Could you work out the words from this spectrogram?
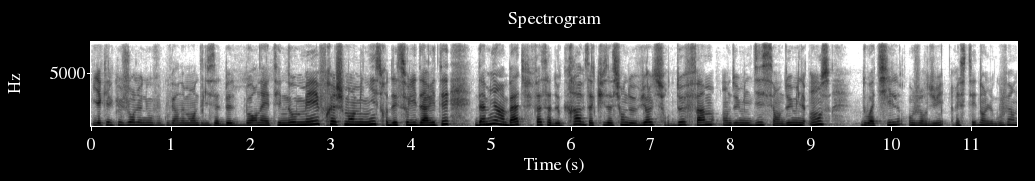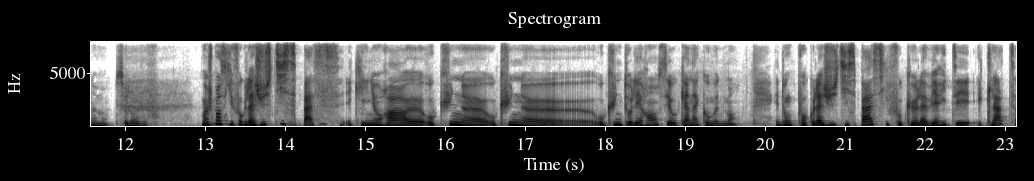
Il y a quelques jours, le nouveau gouvernement d'Elisabeth Borne a été nommé. Fraîchement ministre des Solidarités, Damien Abad fait face à de graves accusations de viol sur deux femmes en 2010 et en 2011. Doit-il aujourd'hui rester dans le gouvernement, selon vous? Moi, je pense qu'il faut que la justice passe et qu'il n'y aura euh, aucune, euh, aucune, euh, aucune tolérance et aucun accommodement. Et donc, pour que la justice passe, il faut que la vérité éclate,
